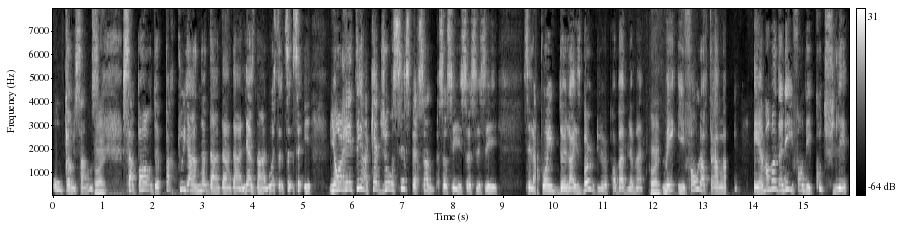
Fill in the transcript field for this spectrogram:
aucun sens. Ouais. Ça part de partout, il y en a dans, dans, dans l'Est, dans l'Ouest. Ils ont arrêté en quatre jours six personnes. Ça, c'est, c'est, c'est, c'est la pointe de l'iceberg, probablement. Ouais. Mais ils font leur travail, et à un moment donné, ils font des coups de filet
